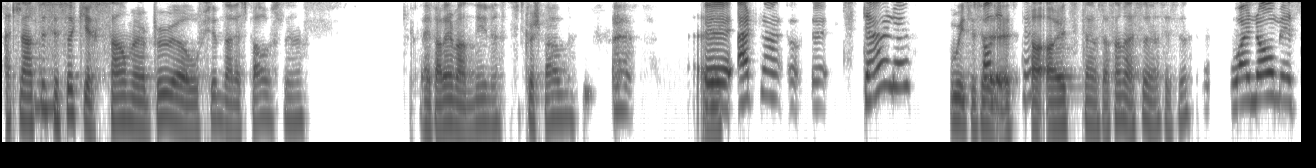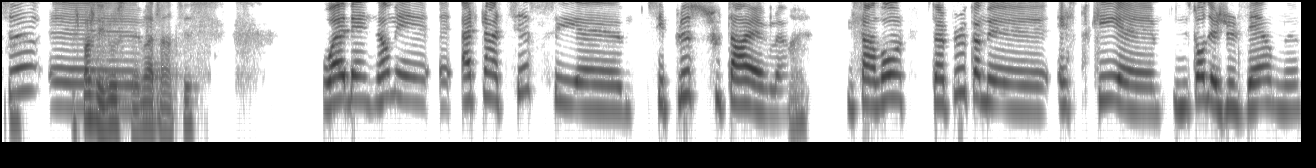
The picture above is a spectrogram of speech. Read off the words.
Atlantis, c'est ça qui ressemble un peu euh, au film dans l'espace, là. On avait parlé un moment donné, là. Tu sais de quoi je parle? Euh, Atlan- euh, euh, Titan, là? Oui, c'est ça. euh, Titan? Ah, ah, titan. Ça ressemble à ça, hein, c'est ça? Ouais, non, mais ça... Je pense que je l'ai vu au euh, cinéma, Atlantis. Ouais, ben non, mais euh, Atlantis, c'est euh, c'est plus sous terre, là. Ouais. Ils s'en vont... C'est un peu comme euh, expliquer euh, une histoire de Jules Verne.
